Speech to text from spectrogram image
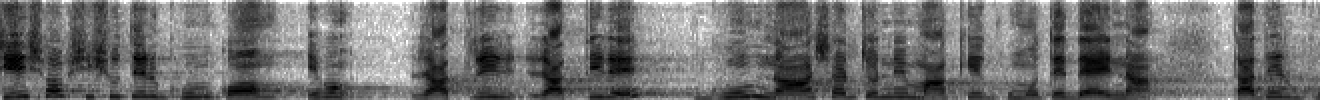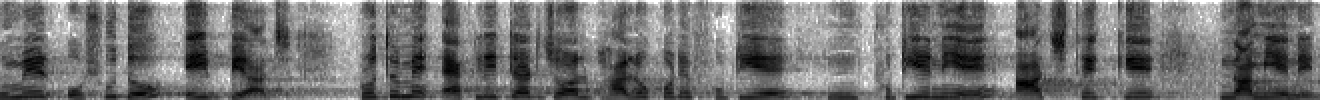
যেসব শিশুদের ঘুম কম এবং রাত্রি, রাত্রিরে ঘুম না আসার জন্যে মাকে ঘুমোতে দেয় না, তাদের ঘুমের ওষুধও এই পেঁয়াজ। প্রথমে এক লিটার জল ভালো করে ফুটিয়ে ফুটিয়ে নিয়ে আঁচ থেকে নামিয়ে নিন।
